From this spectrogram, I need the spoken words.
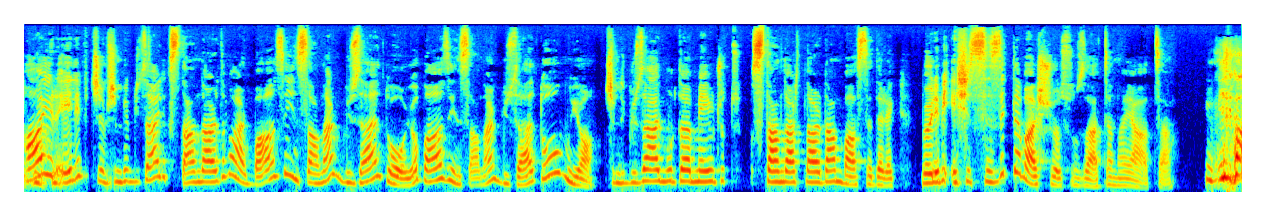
Hayır Elif'ciğim şimdi bir güzellik standardı var. Bazı insanlar güzel doğuyor, bazı insanlar güzel doğmuyor. Şimdi güzel burada mevcut standartlardan bahsederek böyle bir eşitsizlikle başlıyorsun zaten hayata. Ya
